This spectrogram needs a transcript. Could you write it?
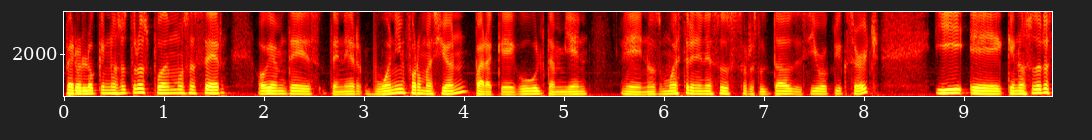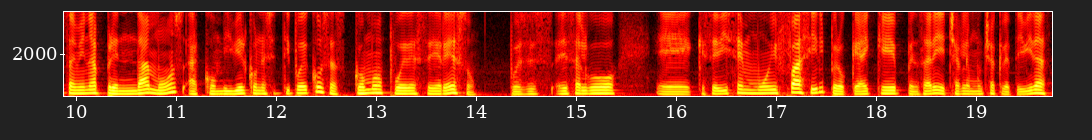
pero lo que nosotros podemos hacer, obviamente, es tener buena información para que Google también eh, nos muestren en esos resultados de Zero Click Search y eh, que nosotros también aprendamos a convivir con ese tipo de cosas. ¿Cómo puede ser eso? Pues es, algo eh, que se dice muy fácil, pero que hay que pensar y echarle mucha creatividad.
